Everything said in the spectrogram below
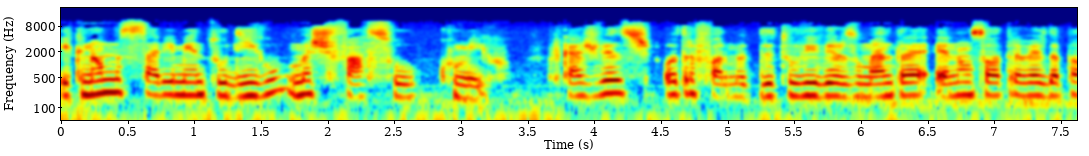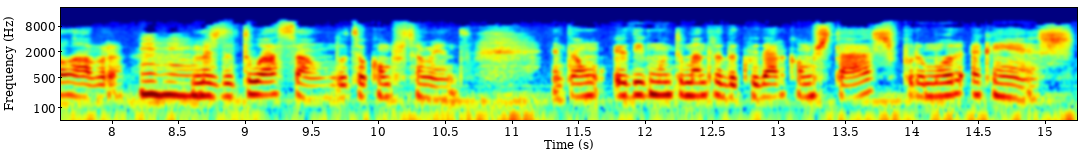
e que não necessariamente o digo, mas faço comigo. Porque às vezes outra forma de tu viveres o mantra é não só através da palavra, uhum. mas da tua ação, do teu comportamento. Então eu digo muito o mantra de cuidar como estás por amor a quem és.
